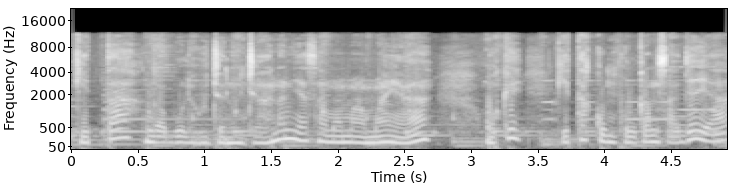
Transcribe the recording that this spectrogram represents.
kita nggak boleh hujan-hujanan ya sama mama ya. Oke kita kumpulkan saja ya.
